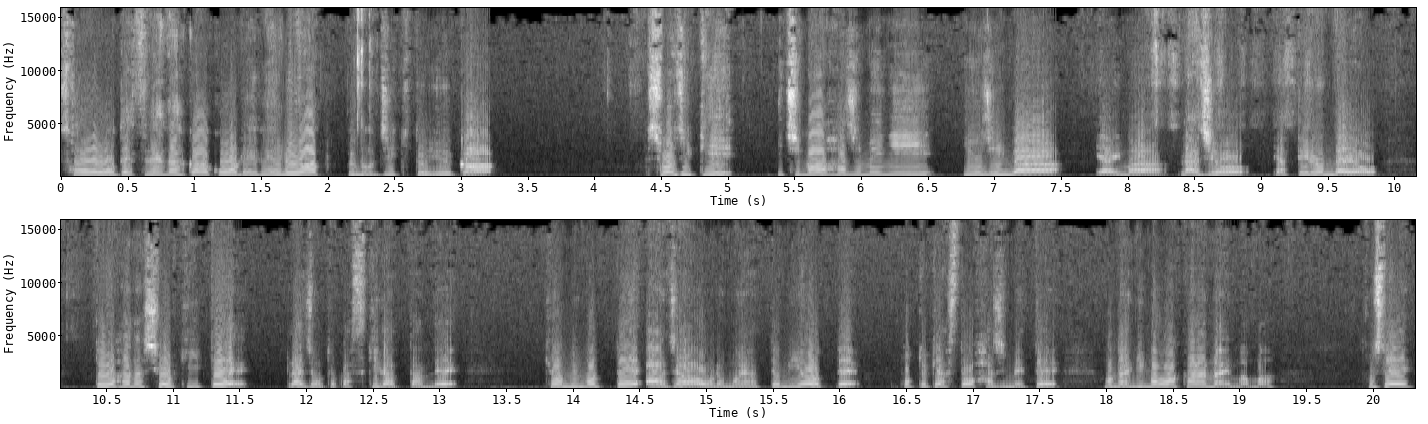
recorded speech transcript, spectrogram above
そうですね。なんかこう、レベルアップの時期というか、正直、一番初めに友人が、いや、今、ラジオやってるんだよ、という話を聞いて、ラジオとか好きだったんで、興味持って、あ、じゃあ俺もやってみようって、ポッドキャストを始めて、もう何もわからないまま、そして、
